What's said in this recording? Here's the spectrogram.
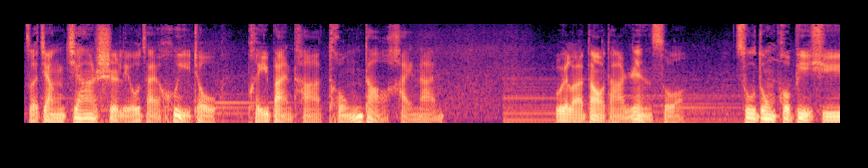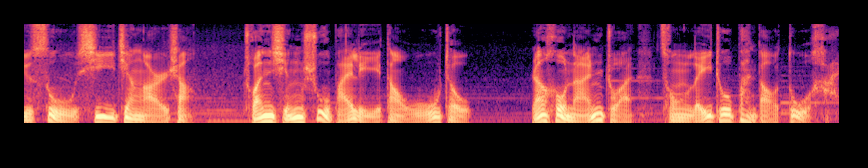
则将家事留在惠州，陪伴他同到海南。为了到达任所，苏东坡必须溯西江而上，船行数百里到梧州，然后南转，从雷州半岛渡海。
